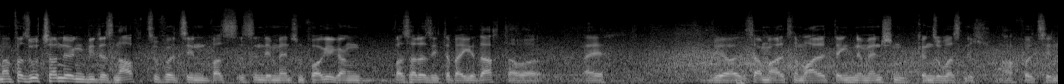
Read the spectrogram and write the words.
Man versucht schon irgendwie das nachzuvollziehen, was ist in dem Menschen vorgegangen, was hat er sich dabei gedacht, aber ey, wir sagen wir, als normal denkende Menschen können sowas nicht nachvollziehen.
